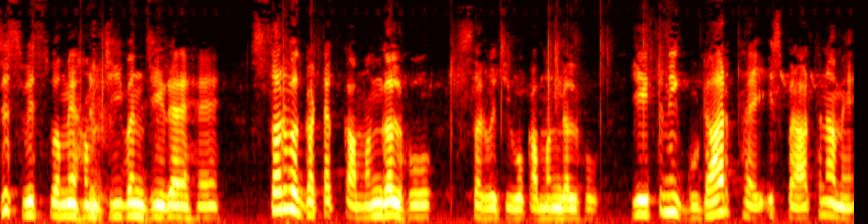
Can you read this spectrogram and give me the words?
जिस विश्व में हम जीवन जी रहे हैं सर्व घटक का मंगल हो सर्व जीवों का मंगल हो। ये इतनी गुढ़ार्थ है इस प्रार्थना में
